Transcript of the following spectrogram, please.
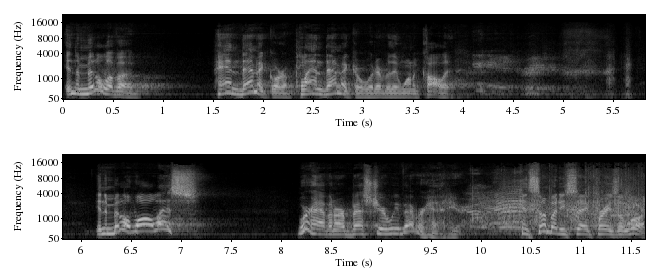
In the middle of a pandemic or a pandemic or whatever they want to call it. In the middle of all this, we're having our best year we've ever had here. Can somebody say, Praise the Lord?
